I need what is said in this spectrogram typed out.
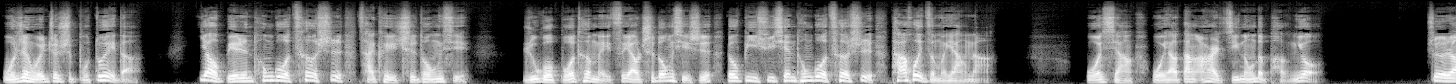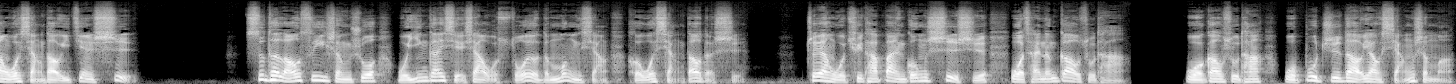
我认为这是不对的，要别人通过测试才可以吃东西。”如果伯特每次要吃东西时都必须先通过测试，他会怎么样呢？我想我要当阿尔吉农的朋友。这让我想到一件事。斯特劳斯医生说，我应该写下我所有的梦想和我想到的事，这样我去他办公室时，我才能告诉他。我告诉他我不知道要想什么。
